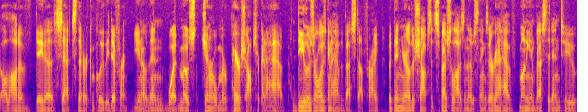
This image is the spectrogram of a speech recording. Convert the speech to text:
a lot of data sets that are completely different, you know, than what most general repair shops are going to have. Dealers are always going to have the best stuff, right? But then your other shops that specialize in those things, they're going to have money invested into,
